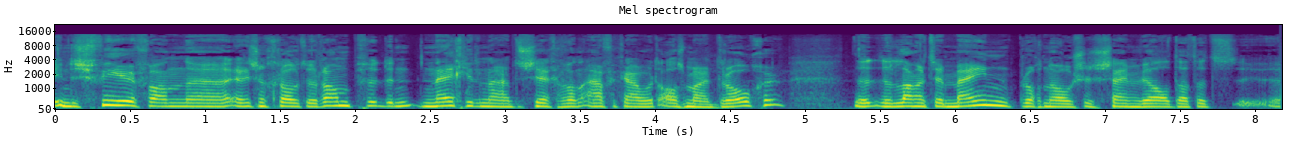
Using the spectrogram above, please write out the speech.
in de sfeer van uh, er is een grote ramp... De, neig je ernaar te zeggen van Afrika wordt alsmaar droger. De, de lange termijn prognoses zijn wel dat het uh,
